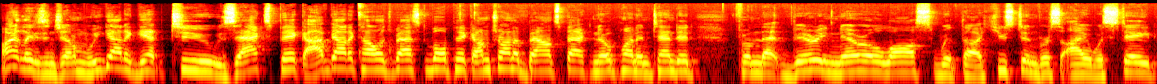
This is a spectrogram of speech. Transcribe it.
All right, ladies and gentlemen, we got to get to Zach's pick. I've got a college basketball pick. I'm trying to bounce back, no pun intended, from that very narrow loss with uh, Houston versus Iowa State.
